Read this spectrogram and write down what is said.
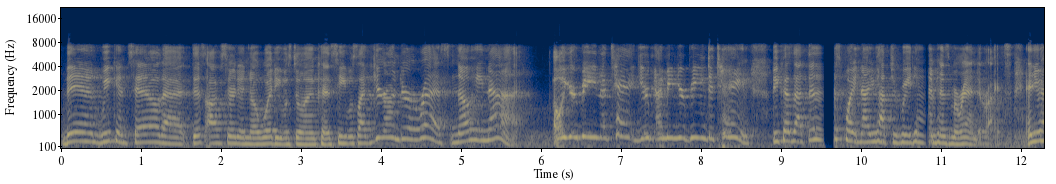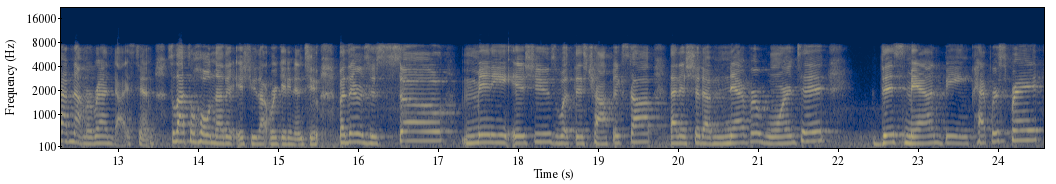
Then we can tell that this officer didn't know what he was doing because he was like, "You're under arrest." No, he not oh, you're being detained. You're, I mean, you're being detained because at this point now you have to read him his Miranda rights, and you have not Mirandized him. So that's a whole nother issue that we're getting into. But there's just so many issues with this traffic stop that it should have never warranted this man being pepper sprayed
